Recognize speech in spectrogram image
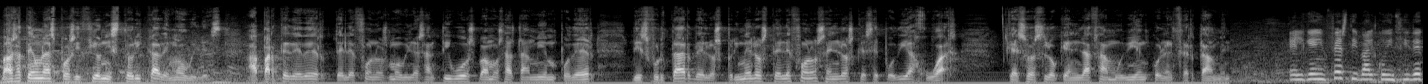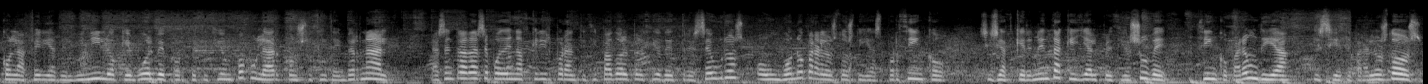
Vamos a tener una exposición histórica de móviles. Aparte de ver teléfonos móviles antiguos, vamos a también poder disfrutar de los primeros teléfonos en los que se podía jugar que eso es lo que enlaza muy bien con el certamen. El Game Festival coincide con la Feria del Vinilo, que vuelve por petición popular con su cita invernal. Las entradas se pueden adquirir por anticipado al precio de 3 euros o un bono para los dos días por 5. Si se adquieren en taquilla, el precio sube, 5 para un día y 7 para los dos.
